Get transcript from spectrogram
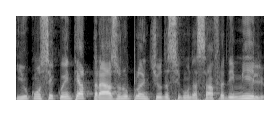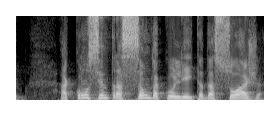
e o consequente atraso no plantio da segunda safra de milho. A concentração da colheita da soja,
